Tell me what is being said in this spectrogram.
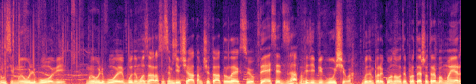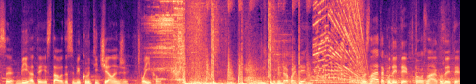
Друзі, ми у Львові. Ми у Львові будемо зараз усім дівчатам читати лекцію 10 заповідей бігущого. Будемо переконувати про те, що треба мерси бігати і ставити собі круті челенджі. Поїхали. Куди треба йти? Ви знаєте, куди йти? Хто знає, куди йти?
